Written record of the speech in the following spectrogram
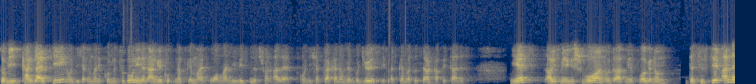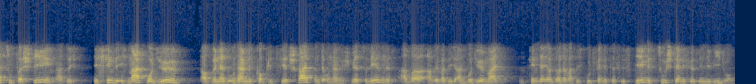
so wie kann gleich gehen und ich habe mir meine Kommilitoninnen angeguckt und habe gemeint, oh Mann, die wissen das schon alle und ich habe gar keine Ahnung, wer Bourdieu ist, ich weiß gar nicht, was Sozialkapital ist. Jetzt habe ich mir geschworen oder habe mir vorgenommen, das System anders zu verstehen. Also ich, ich finde, ich mag Bourdieu, auch wenn er so unheimlich kompliziert schreibt und der unheimlich schwer zu lesen ist. Aber, aber was ich an Bourdieu mein, finde oder was ich gut finde, ist, das System ist zuständig fürs Individuum.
